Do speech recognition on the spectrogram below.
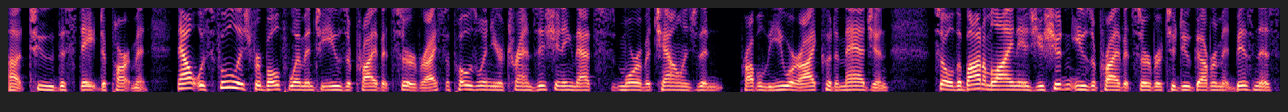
uh, to the State Department. Now, it was foolish for both women to use a private server. I suppose when you're transitioning, that's more of a challenge than probably you or I could imagine. So, the bottom line is you shouldn't use a private server to do government business,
